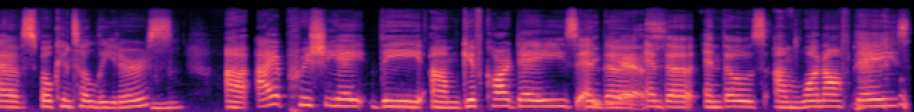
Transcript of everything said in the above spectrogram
have spoken to leaders, Mm-hmm. uh, I appreciate the um, gift card days and the Yes. and the and those um, one-off days.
